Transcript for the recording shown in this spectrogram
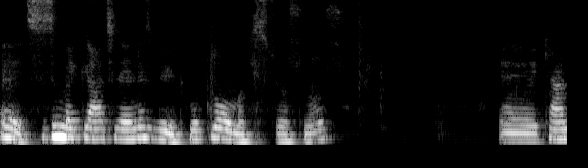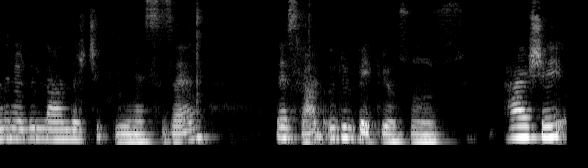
Evet, sizin beklentileriniz büyük. Mutlu olmak istiyorsunuz. Ee, kendini ödüllendir çıktı yine size. Resmen ödül bekliyorsunuz. Her şey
